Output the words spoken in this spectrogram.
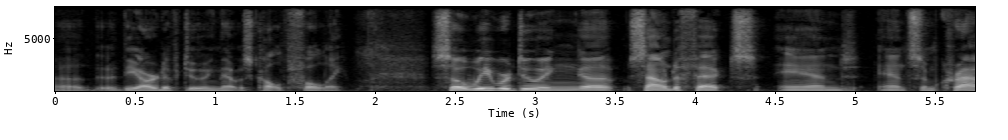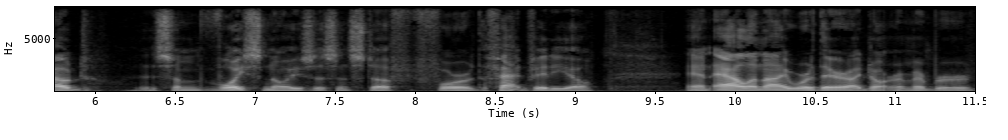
Uh, the, art of doing that was called Foley. So we were doing uh, sound effects and and some crowd, some voice noises and stuff for the Fat video, and Al and I were there. I don't remember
